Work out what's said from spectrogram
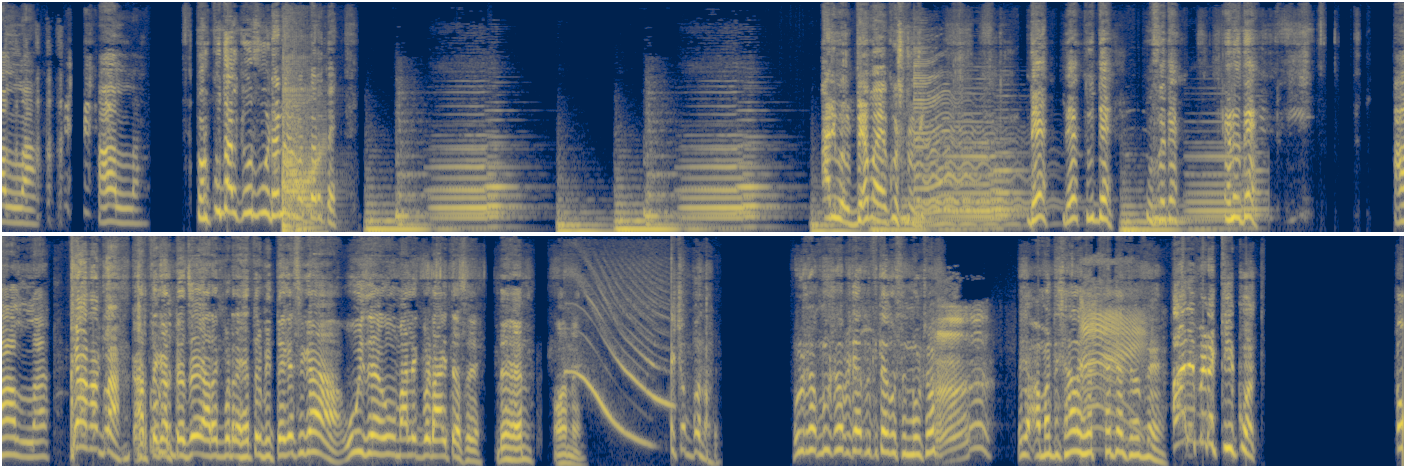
আল্লাহ আল্লাহ। তোর কুদাল কি উঠবে উঠে না আমার তোরতে আরে বল বে ভাই কষ্ট দে দে দে তুই দে উঠবে দে এনো দে। আল্লাহ। কে পাগলা? কাটতে কাটতে যে আরেকবার হেতের ভিতরে গেছি গা। ওই যে ও মালিক বেটা আইতাছে। দেখেন অনে এসব বনা মুলসব মুলসব এটা আপনি কিতা করছেন মুলসব আমাদের সারা হেড খাইতে আছে আরে বেটা কি কত ও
